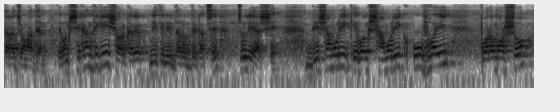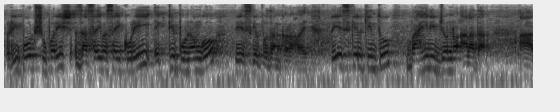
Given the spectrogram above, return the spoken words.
তারা জমা দেন এবং সেখান থেকেই সরকারের নীতি নির্ধারকদের কাছে চলে আসে। বেসামরিক এবং সামরিক উভয় পরামর্শ, রিপোর্ট, সুপারিশ যাচাই বাছাই করেই একটি পূর্ণাঙ্গ পে স্কেল প্রদান করা হয়। পে স্কেল কিন্তু বাহিনীর জন্য আলাদা, আর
